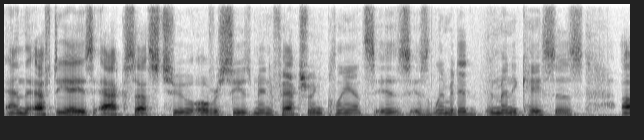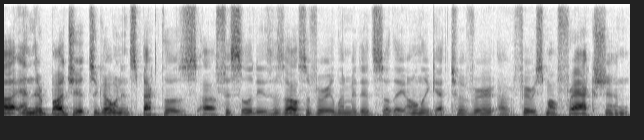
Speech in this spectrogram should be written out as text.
And the FDA's access to overseas manufacturing plants is is limited in many cases. Uh, and their budget to go and inspect those uh, facilities is also very limited, so they only get to a very, a very small fraction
